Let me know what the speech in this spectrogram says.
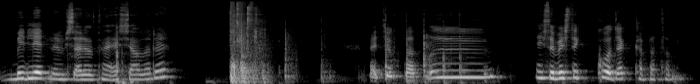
belli etmemişler zaten eşyaları. Ay çok tatlı. Neyse 5 dakika olacak kapatalım.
